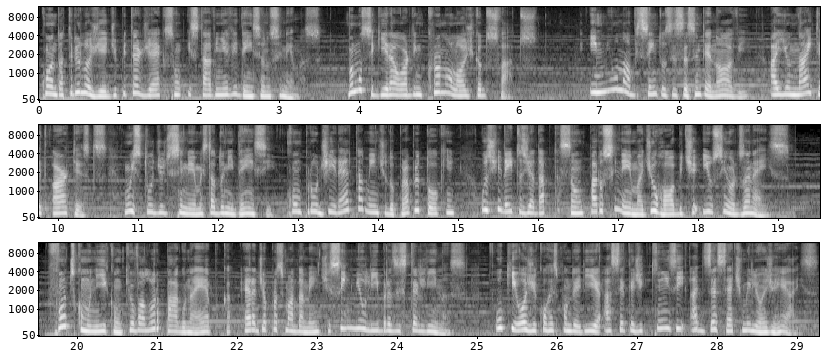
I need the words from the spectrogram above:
quando a trilogia de Peter Jackson estava em evidência nos cinemas. Vamos seguir a ordem cronológica dos fatos. Em 1969, a United Artists, um estúdio de cinema estadunidense, comprou diretamente do próprio Tolkien os direitos de adaptação para o cinema de O Hobbit e O Senhor dos Anéis. Fontes comunicam que o valor pago na época era de aproximadamente 100 mil libras esterlinas, o que hoje corresponderia a cerca de 15 a 17 milhões de reais.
